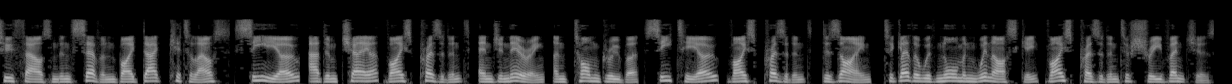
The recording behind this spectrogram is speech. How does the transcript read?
2007 by Dag Kittlaus CEO, Adam Cheyer Vice President, Engineering, and Tom Gruber CTO, Vice President, Design, together with Norman Winarsky Vice President of SRI Ventures.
